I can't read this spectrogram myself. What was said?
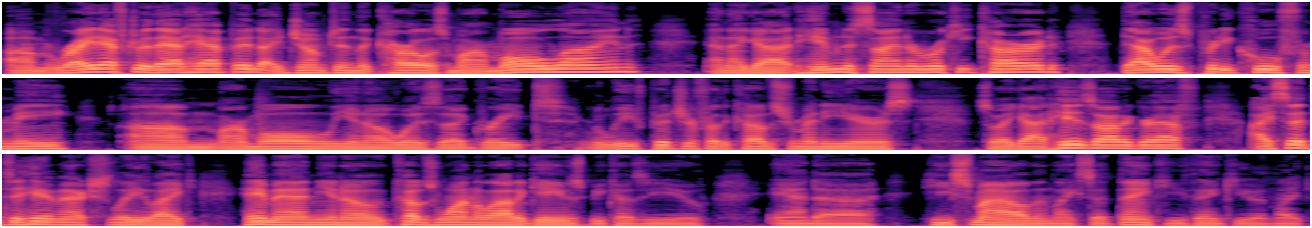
Um, right after that happened, I jumped in the Carlos Marmol line and I got him to sign a rookie card. That was pretty cool for me. Um, Marmol, you know, was a great relief pitcher for the Cubs for many years. So I got his autograph. I said to him actually, like, "Hey man, you know, Cubs won a lot of games because of you." And uh, he smiled and like said, "Thank you, thank you." And like,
